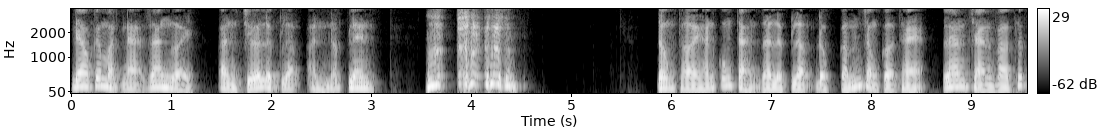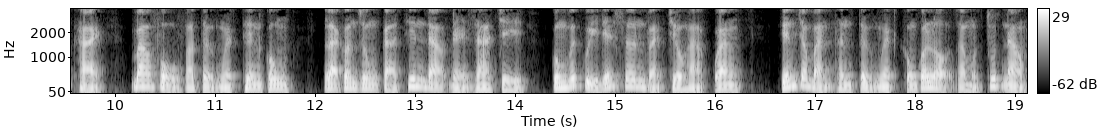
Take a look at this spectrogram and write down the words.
đeo cái mặt nạ ra người, ẩn chứa lực lượng ẩn nấp lên. Đồng thời hắn cũng tản ra lực lượng độc cấm trong cơ thể, lan tràn vào thức hải, bao phủ vào tử nguyệt thiên cung, lại còn dùng cả thiên đạo để gia trì, cùng với quỷ đế sơn và chiêu hà quang, khiến cho bản thân tử nguyệt không có lộ ra một chút nào.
